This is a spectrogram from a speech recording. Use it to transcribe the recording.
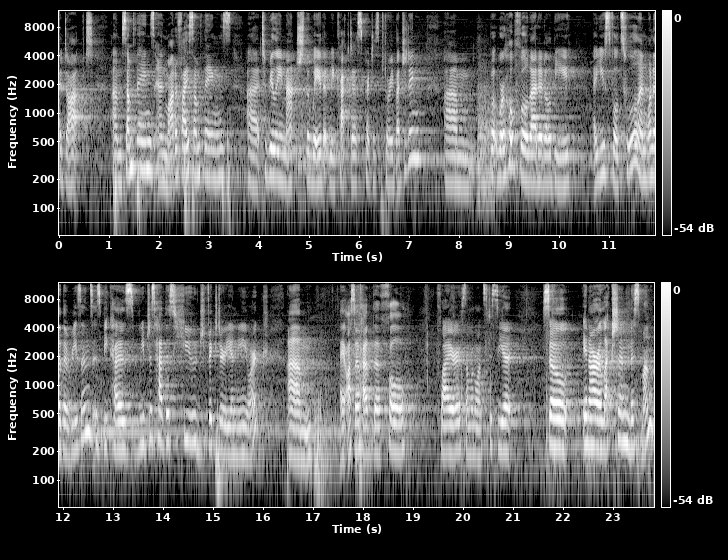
adopt um, some things and modify some things uh, to really match the way that we practice participatory budgeting. Um, but we're hopeful that it'll be a useful tool, and one of the reasons is because we've just had this huge victory in New York. Um, I also have the full flyer if someone wants to see it. So in our election this month,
